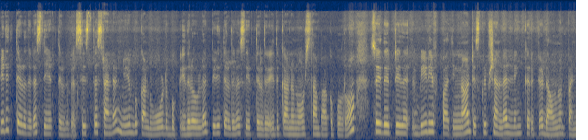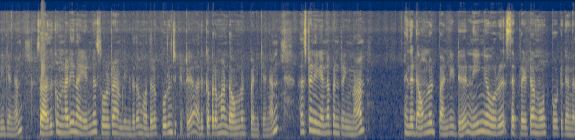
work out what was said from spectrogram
பிரித்தெழுதுக சேர்த்தெழுதுக sixth standard new book and old book இதில் உள்ள பிரித்தெழுதுக சேர்த்தெழுதுக இதுக்கான நோட்ஸ் தான் பார்க்க போகிறோம் ஸோ இது பிடிஎஃப் பார்த்தீங்கன்னா டிஸ்கிரிப்ஷனில் லிங்க் இருக்குது டவுன்லோட் பண்ணிக்கோங்க. ஸோ அதுக்கு முன்னாடி நான் என்ன சொல்கிறேன் அப்படிங்கிறத முதல்ல புரிஞ்சுக்கிட்டு அதுக்கப்புறமா டவுன்லோட் பண்ணிக்கோங்க. ஃபஸ்ட்டு நீங்கள் என்ன பண்ணுறீங்கன்னா இதை டவுன்லோட் பண்ணிவிட்டு நீங்கள் ஒரு செப்ரேட்டாக நோட் போட்டுக்கோங்க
